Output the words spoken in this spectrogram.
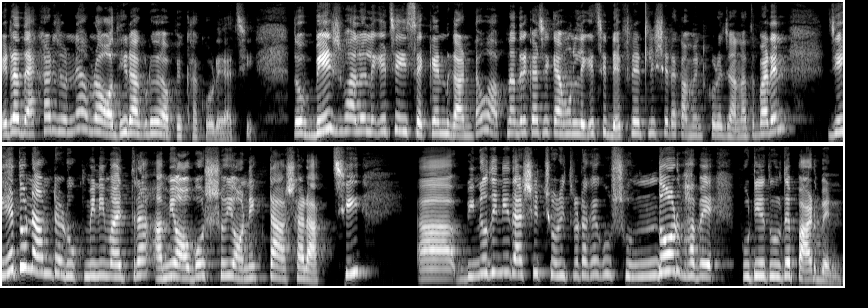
এটা দেখার জন্য আমরা অধীর আগ্রহে অপেক্ষা করে আছি। তো বেশ ভালো লেগেছে এই সেকেন্ড গানটাও। আপনাদের কাছে কেমন লেগেছে? ডেফিনেটলি সেটা কমেন্ট করে জানাতে পারেন। যেহেতু নামটা রুক্মিণী মাইত্রা, আমি অবশ্যই অনেকটা আশা রাখছি। বিনোদিনী দাসীর চরিত্রটাকে খুব সুন্দরভাবে ফুটিয়ে তুলতে পারবেন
